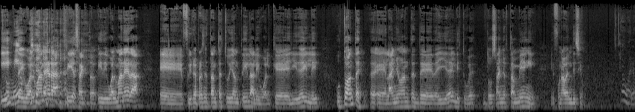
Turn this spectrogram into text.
Y de igual manera, sí, exacto, y de igual manera eh, fui representante estudiantil, al igual que G. Daily, justo antes, el año antes de, de G. Daily, estuve dos años también y, y fue una bendición. Qué bueno.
